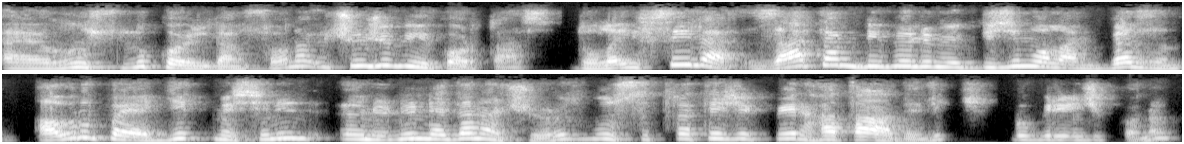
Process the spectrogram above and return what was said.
e, Rus Lukoil'den sonra üçüncü büyük ortağız. Dolayısıyla zaten bir bölümü bizim olan gazın Avrupa'ya gitmesinin önünü neden açıyoruz? Bu stratejik bir hata dedik. Bu birinci konu.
